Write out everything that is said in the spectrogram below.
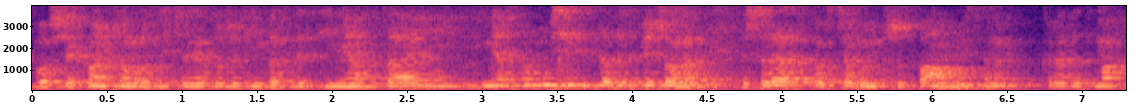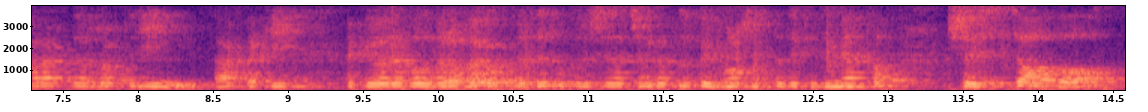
bo się kończą rozliczenia dużych inwestycji miasta i miasto musi być zabezpieczone. Jeszcze raz tylko chciałbym przypomnieć, ten kredyt ma charakter rock linii, tak? Taki, takiego rewolwerowego kredytu, który się zaciąga tylko i wyłącznie wtedy, kiedy miasto przejściowo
